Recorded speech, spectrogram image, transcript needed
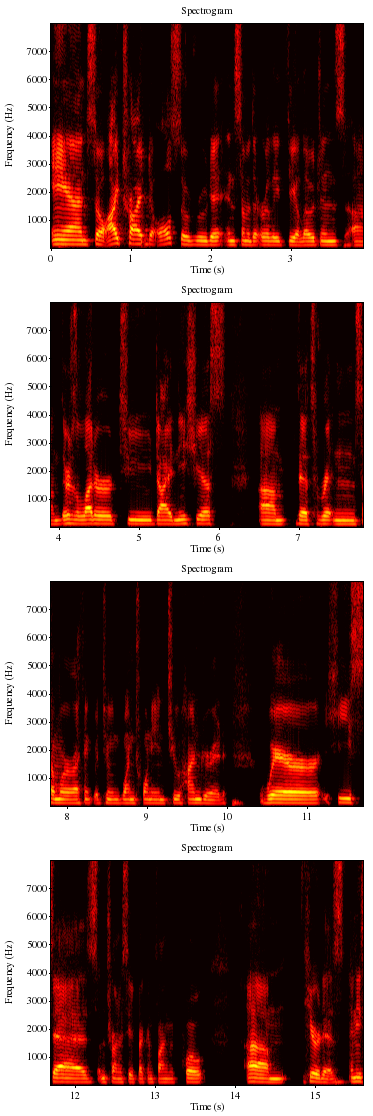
and so I tried to also root it in some of the early theologians. Um, there's a letter to Dionysius um, that's written somewhere I think between 120 and 200, where he says I'm trying to see if I can find the quote. Um, here it is, and he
